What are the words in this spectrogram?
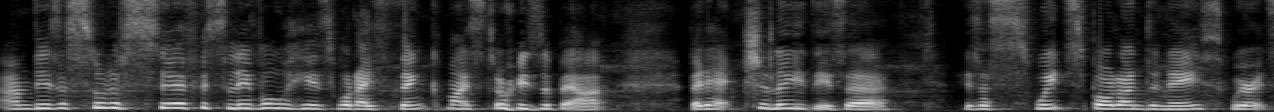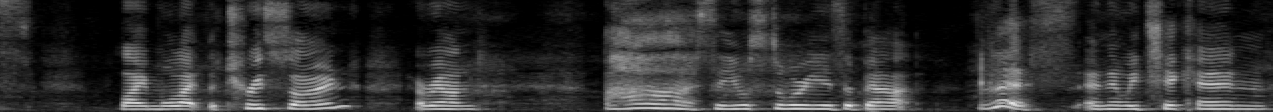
um, there's a sort of surface level, here's what I think my story's about, but actually there's a there's a sweet spot underneath where it's like more like the truth zone around ah, so your story is about this. And then we check in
